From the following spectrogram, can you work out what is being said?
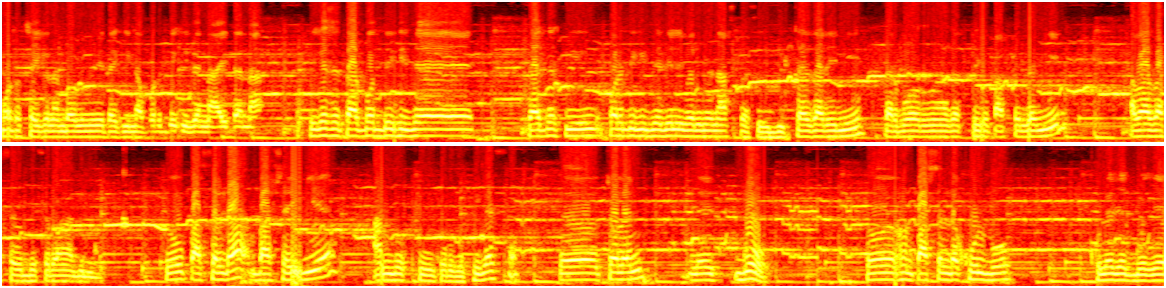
মোটর সাইকেল আমি ভাবলাম এটা কি না? পরে দেখি যে, না, এটা না। ঠিক আছে? তারপর দেখি যে, যাইতেছি, পরে দেখি যে ডেলিভারি ম্যান আসতেছে রিক্সার গাড়ি নিয়ে, তারপর ওনার কাছ থেকে পার্সেলটা নিয়ে আবার বাসার উদ্দেশ্যে রওনা দিলাম। তো পার্সেলটা বাসায় গিয়ে আনবক্সিং করব, ঠিক আছে? তো চলেন গো তো এখন পার্সেলটা খুলবো। খুলে দেখব যে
